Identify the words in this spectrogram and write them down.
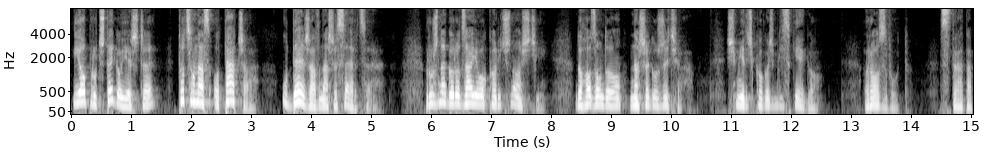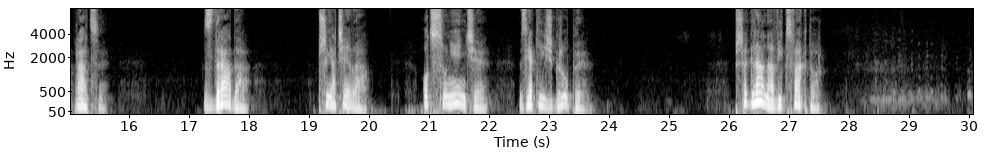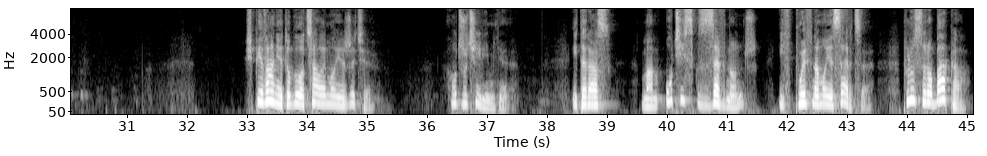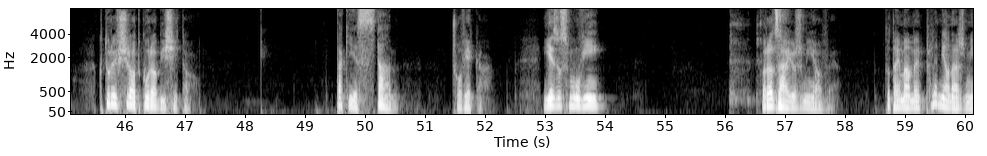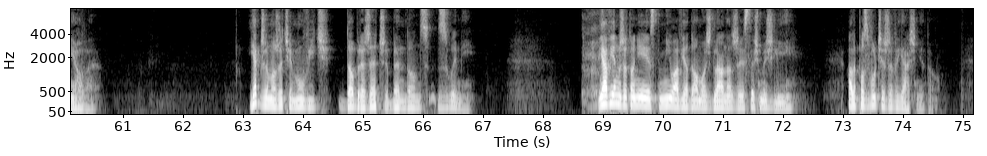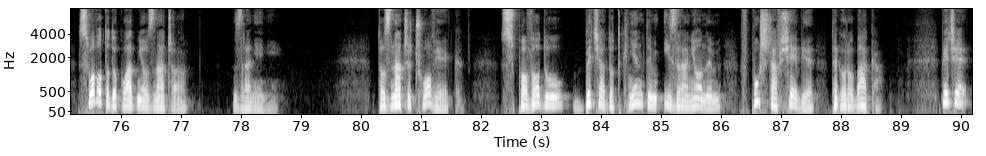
I oprócz tego jeszcze to, co nas otacza, uderza w nasze serce. Różnego rodzaju okoliczności dochodzą do naszego życia śmierć kogoś bliskiego, rozwód, strata pracy, zdrada przyjaciela, odsunięcie z jakiejś grupy, przegrana w X Factor. Śpiewanie to było całe moje życie. Odrzucili mnie. I teraz mam ucisk z zewnątrz i wpływ na moje serce, plus robaka, który w środku robi sito. Taki jest stan człowieka. Jezus mówi rodzaju żmijowy. Tutaj mamy plemiona żmijowe. Jakże możecie mówić dobre rzeczy, będąc złymi? Ja wiem, że to nie jest miła wiadomość dla nas, że jesteśmy źli, ale pozwólcie, że wyjaśnię to. Słowo to dokładnie oznacza zranieni. To znaczy człowiek z powodu bycia dotkniętym i zranionym wpuszcza w siebie tego robaka. Wiecie,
